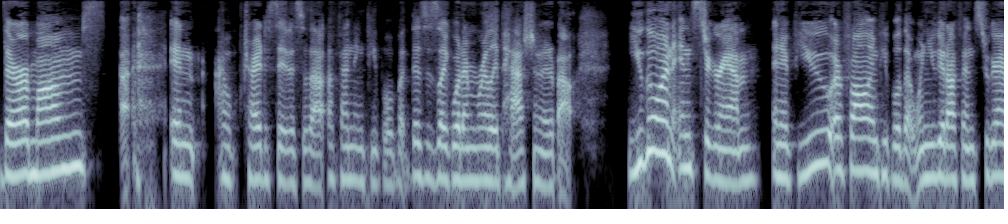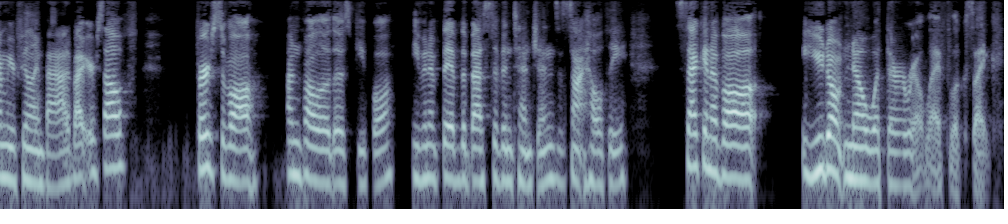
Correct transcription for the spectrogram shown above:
there are moms, and I'll try to say this without offending people, but this is like what I'm really passionate about you go on Instagram, and if you are following people that when you get off Instagram, you're feeling bad about yourself, first of all, unfollow those people, even if they have the best of intentions. It's not healthy. Second of all, you don't know what their real life looks like.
